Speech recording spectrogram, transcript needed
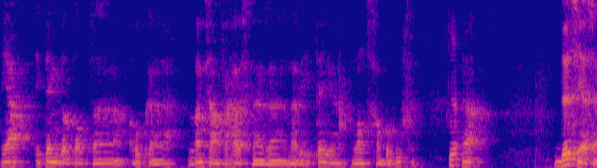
Ja, ik denk dat dat eh, ook eh, langzaam verhuist naar de, naar de IT-landschap behoefte. Ja. Dus Jesse,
